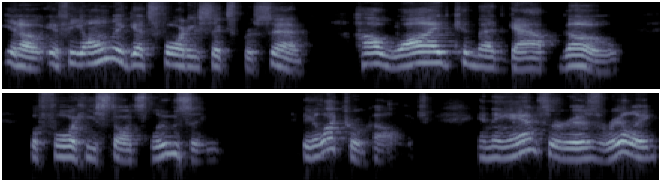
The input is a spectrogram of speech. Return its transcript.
you know, if he only gets 46%, how wide can that gap go before he starts losing the electoral college? And the answer is really,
